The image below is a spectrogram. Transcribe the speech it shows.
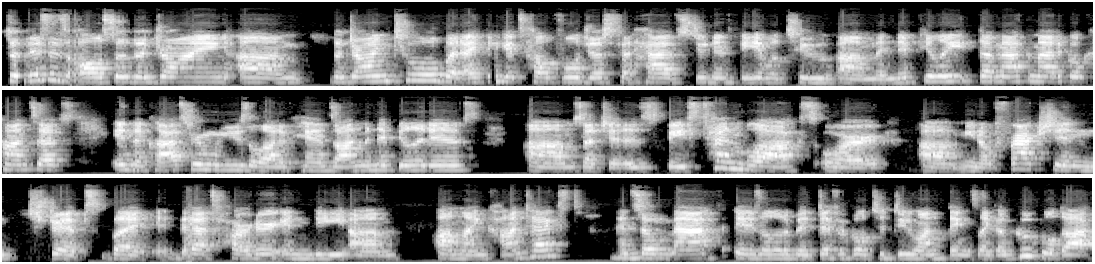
so this is also the drawing, um, the drawing tool, but I think it's helpful just to have students be able to um, manipulate the mathematical concepts. In the classroom, we use a lot of hands-on manipulatives, um, such as base 10 blocks or, um, you know, fraction strips, but that's harder in the um, online context. And so math is a little bit difficult to do on things like a Google Doc.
